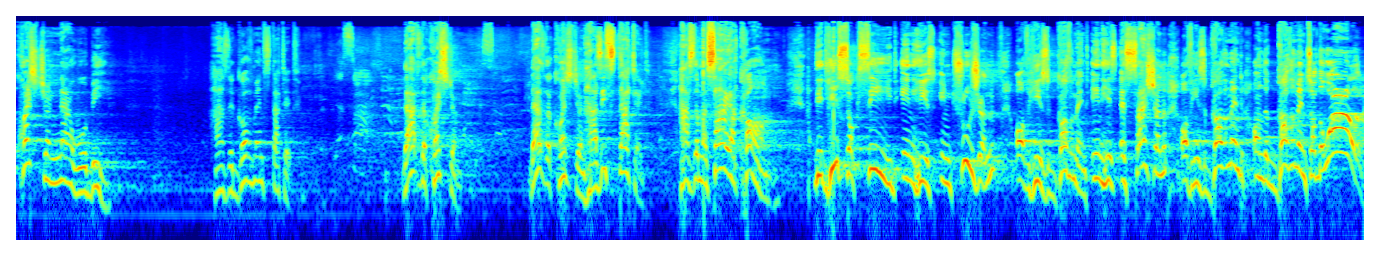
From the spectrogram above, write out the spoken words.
question now will be Has the government started? That's the question. That's the question. Has it started? Has the Messiah come? Did he succeed in his intrusion of his government, in his assertion of his government on the governments of the world?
